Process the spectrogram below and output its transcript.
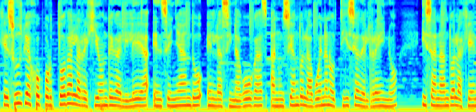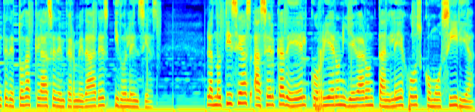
Jesús viajó por toda la región de Galilea enseñando en las sinagogas, anunciando la buena noticia del reino y sanando a la gente de toda clase de enfermedades y dolencias. Las noticias acerca de él corrieron y llegaron tan lejos como Siria,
